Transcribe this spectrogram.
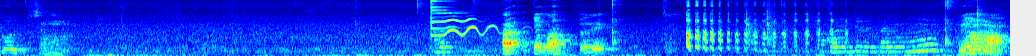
Good. Isang... Ah, teka. Sorry. Ako yung tinatanong mo. Yan nga.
